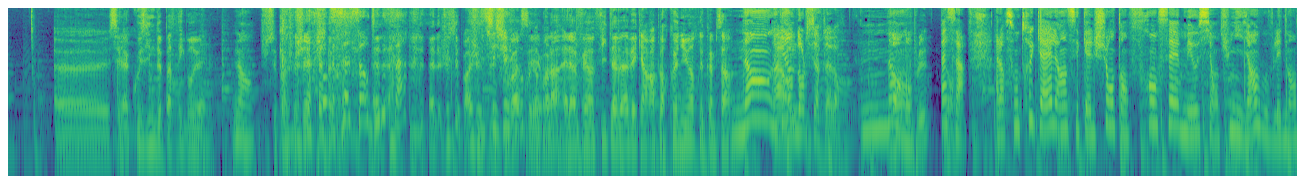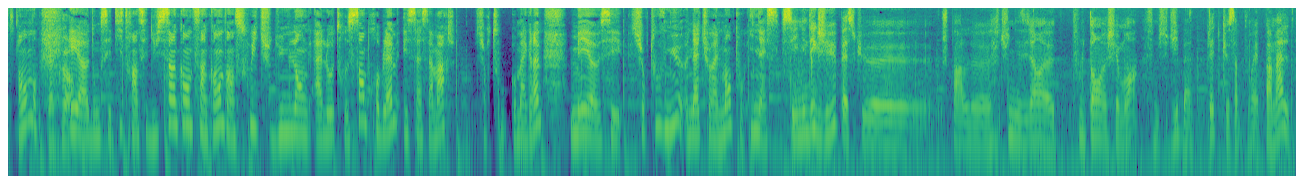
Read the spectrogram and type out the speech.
Euh, c'est la cousine de Patrick Bruel. Non. Je sais pas, je cherche. ça sort d'où ça Elle- je sais pas, je sais, tu vois, voilà, elle a fait un feat avec un rappeur connu, un truc comme ça. Non, Ah, rien- rentre dans le cercle alors. non, non plus. Pas Non. ça. Alors son truc à elle, hein, c'est qu'elle chante en français, mais aussi en tunisien. Vous venez de l'entendre. D'accord. Et euh, donc ces titres, hein, c'est du 50-50, un switch d'une langue à l'autre sans problème. Et ça, ça marche, surtout au Maghreb. Mais euh, c'est surtout venu naturellement pour Inès. C'est une idée que j'ai eue parce que euh, je parle euh, tunisien euh, tout le temps euh, chez moi. Je me suis dit, bah, peut-être que ça pourrait être pas mal.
